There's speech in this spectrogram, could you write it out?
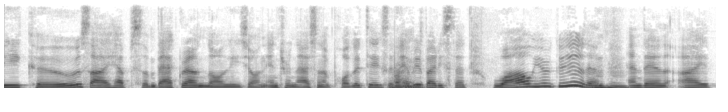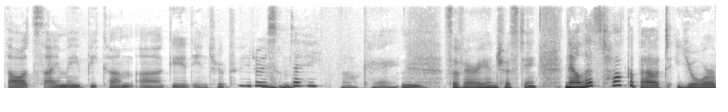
because I have some background knowledge on international politics, and Right. everybody said, "Wow, you're good!" And mm-hmm. and then I thought I may become a good interpreter mm-hmm. someday. Okay. Mm. So very interesting. Now let's talk about your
